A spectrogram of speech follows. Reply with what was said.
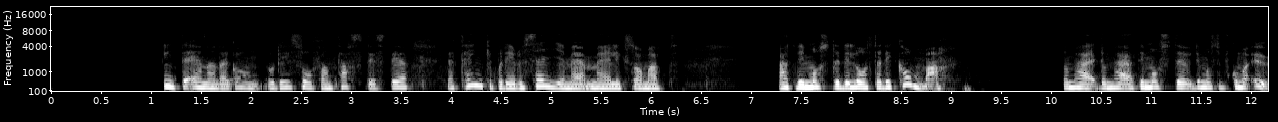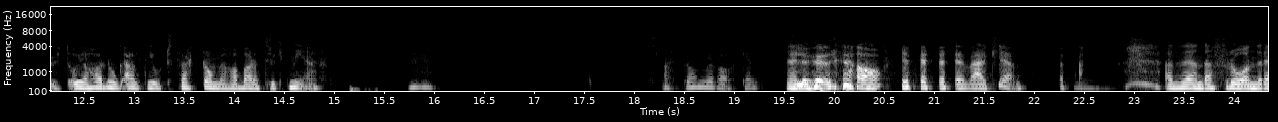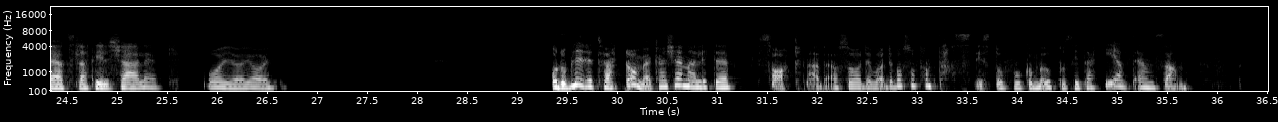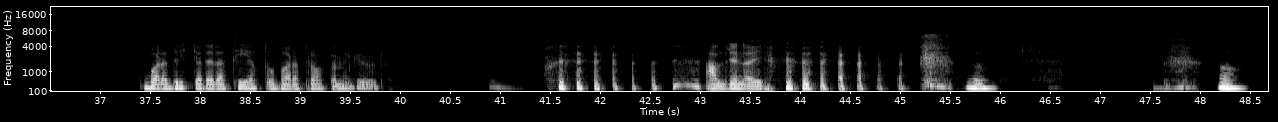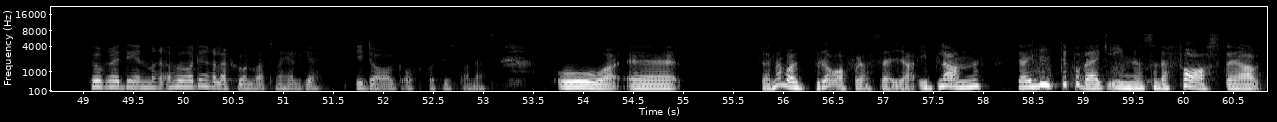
Inte en enda gång och det är så fantastiskt. Det, jag tänker på det du säger med, med liksom att, att vi måste det, låta det komma. De här, de här, att det måste, det måste få komma ut och jag har nog alltid gjort tvärtom. Jag har bara tryckt ner. Mm. Snacka om mirakel. Eller hur? Ja, verkligen. Mm. Att vända från rädsla till kärlek. Oj, oj, oj. Och då blir det tvärtom. Jag kan känna lite saknad. Alltså det var, det var så fantastiskt att få komma upp och sitta helt ensam. Bara dricka det där teet och bara prata med Gud. Mm. Aldrig nöjd. mm. Ja. Hur, är din, hur har din relation varit med Helge idag och på sistone? Och, eh, den har varit bra får jag säga. Ibland, jag är lite på väg in i en sån där fas där jag,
